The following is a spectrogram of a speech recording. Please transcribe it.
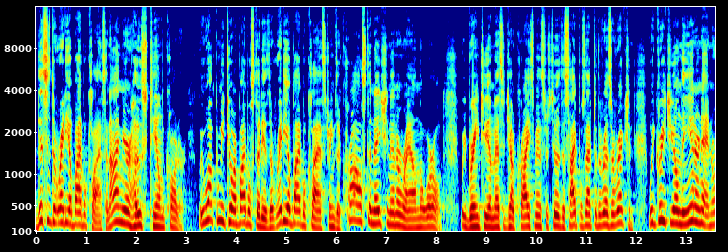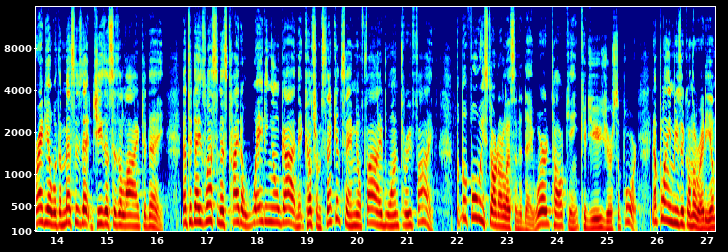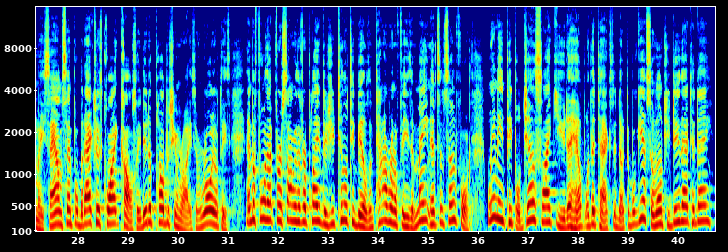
This is the Radio Bible Class, and I'm your host, Tim Carter. We welcome you to our Bible study as the Radio Bible Class streams across the nation and around the world. We bring to you a message how Christ ministers to his disciples after the resurrection. We greet you on the internet and radio with a message that Jesus is alive today. Now, today's lesson is titled Waiting on God, and it comes from 2 Samuel 5 1 through 5. But before we start our lesson today, Word Talk Inc. could use your support. Now, playing music on the radio may sound simple, but actually it's quite costly due to publishing rights and royalties. And before that first song is ever played, there's utility bills and tower rental fees and maintenance and so forth. We need people just like you to help with a tax deductible gift. So, won't you do that today?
